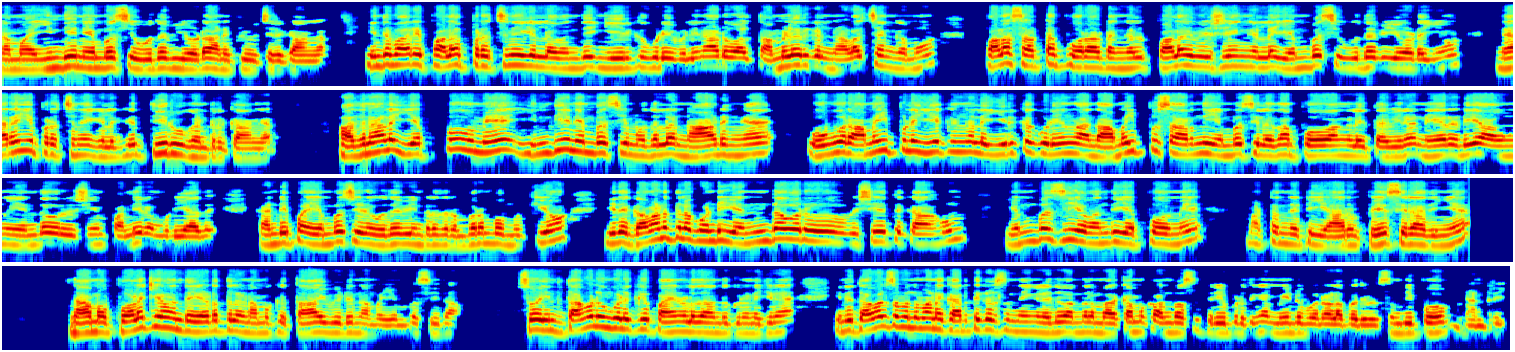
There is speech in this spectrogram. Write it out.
நம்ம இந்தியன் எம்பசி உதவியோட அனுப்பி வச்சிருக்காங்க. இந்த மாதிரி பல பிரச்சனைகள்ல வந்து இங்கே இருக்கக்கூடிய வெளிநாடு வாழ் தமிழர்கள் நலச்சங்கமும் பல சட்ட போராட்டங்கள் பல விஷயங்கள்ல எம்பசி உதவியோடையும் நிறைய பிரச்சனைகளுக்கு தீர்வு கண்டிருக்காங்க. அதனால எப்பவுமே இந்தியன் எம்பசி முதல்ல நாடுங்க. ஒவ்வொரு அமைப்புல இயக்கங்கள்ல இருக்கக்கூடியவங்க அந்த அமைப்பு சார்ந்து எம்பசியில தான் போவாங்களே தவிர நேரடியாக அவங்க எந்த ஒரு விஷயம் பண்ணிட முடியாது. கண்டிப்பா எம்பசியோட உதவின்றது ரொம்ப ரொம்ப முக்கியம். இதை கவனத்துல கொண்டு எந்த ஒரு விஷயத்துக்காகவும் எம்பசியை வந்து எப்பவுமே மட்டம் தட்டி யாரும் பேசிடாதீங்க நாம பொழைக்க வந்த இடத்துல நமக்கு தாய் வீடு நம்ம எம்பசி தான். சோ இந்த தகவல் உங்களுக்கு பயனுள்ளதா இருக்கும்னு நினைக்கிறேன். இந்த தகவல் சம்பந்தமான கருத்துக்கள் சந்தேகங்கள் எதுவாக இருந்தாலும் மறக்காம கான்பாஸ் தெரியப்படுத்துங்க. மீண்டும் ஒரு நல்ல பதிவில் சந்திப்போம். நன்றி.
